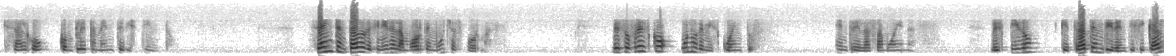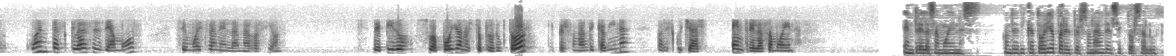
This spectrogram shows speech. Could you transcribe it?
es algo completamente distinto. Se ha intentado definir el amor de muchas formas. Les ofrezco uno de mis cuentos, Entre las amuenas. Les pido que traten de identificar cuántas clases de amor se muestran en la narración. Le pido su apoyo a nuestro productor y personal de cabina para escuchar Entre las Amoenas. Entre las Amoenas, con dedicatoria para el personal del sector salud.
